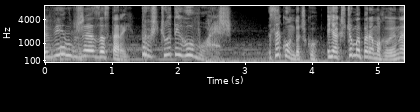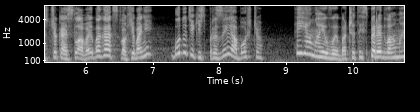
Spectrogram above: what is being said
Він вже застарий. Про що ти говориш? Секундочку, якщо ми перемогли, нас чекає слава і багатство, хіба ні? Будуть якісь призи або що? Я маю вибачитись перед вами.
